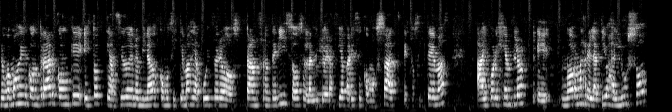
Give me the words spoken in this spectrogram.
nos vamos a encontrar con que estos que han sido denominados como sistemas de acuíferos transfronterizos, en la bibliografía aparece como SAT, estos sistemas, hay, por ejemplo, eh, normas relativas al uso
